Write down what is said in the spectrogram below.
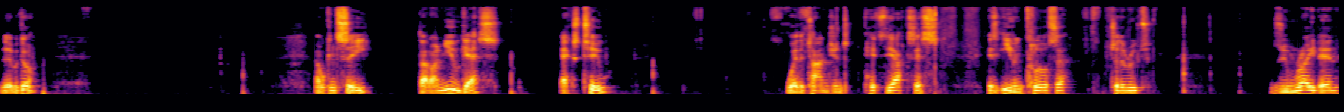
There we go. And we can see that our new guess, x2, where the tangent hits the axis, is even closer to the root. Zoom right in,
